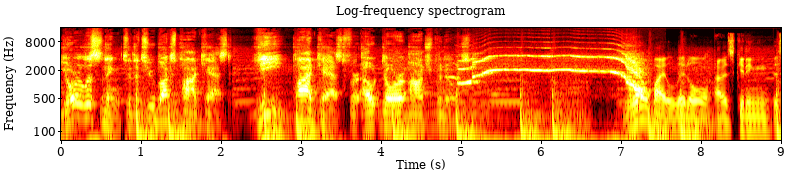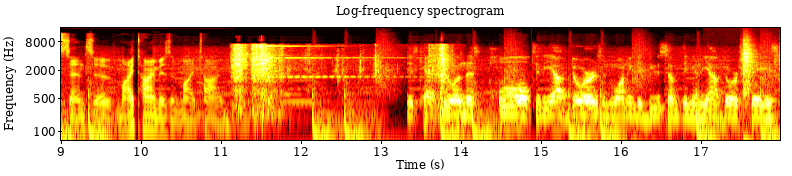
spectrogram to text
You're listening to the Two Bucks Podcast, the podcast for outdoor entrepreneurs. Little by little, I was getting the sense of my time isn't my time. Just kept feeling this pull to the outdoors and wanting to do something in the outdoor space.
